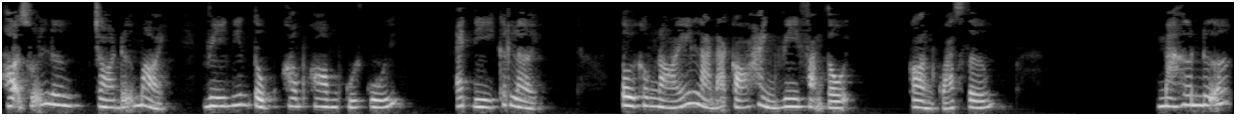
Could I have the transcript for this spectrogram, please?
họ duỗi lưng cho đỡ mỏi vì liên tục khom khom cúi cúi. Eddie cất lời. Tôi không nói là đã có hành vi phạm tội, còn quá sớm. Mà hơn nữa,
